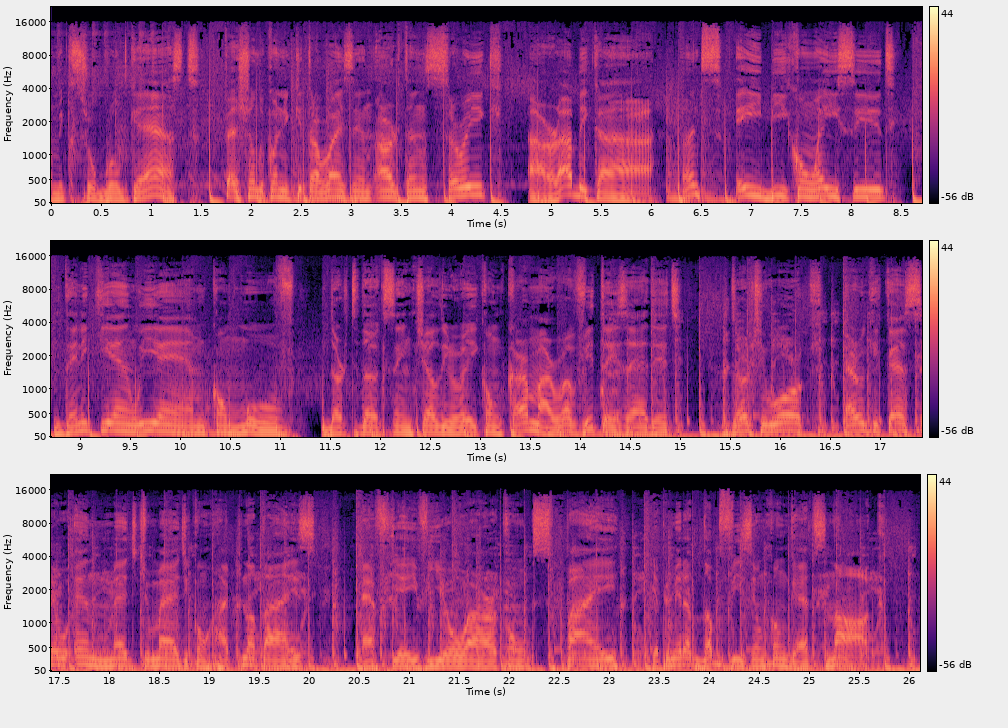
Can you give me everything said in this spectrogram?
Mix Show Broadcast, fechando com Nikita Rising, Artan Surik, Arabica. Antes, AB com Acid, Danny and We com Move, Dirt Ducks e Charlie Ray com Karma, Ravita's Edit, Dirty Work, Eric Castle and Mad to Mad com Hypnotize, FAVOR com Spy e a primeira Dub Vision com Get Knock.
